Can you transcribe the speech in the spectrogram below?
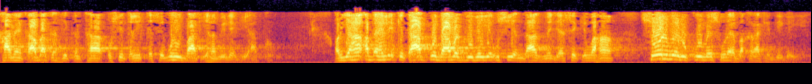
खाना काबा का ज़िक्र था, उसी तरीके से वही बात यहाँ मिलेगी आपको। और यहाँ अब अहले किताब को दावत दी गई है उसी अंदाज में, जैसे कि वहाँ सोलहवें रुकू में सूरह बकरा के दी गई है।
